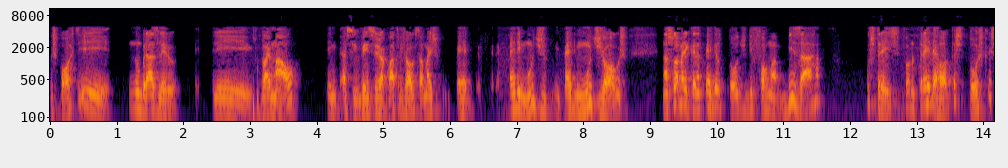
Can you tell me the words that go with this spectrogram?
O esporte, no brasileiro, ele vai mal, tem, assim, venceu já quatro jogos, mas perde muitos, perde muitos jogos. Na Sul-Americana perdeu todos de forma bizarra. Os três. Foram três derrotas toscas.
